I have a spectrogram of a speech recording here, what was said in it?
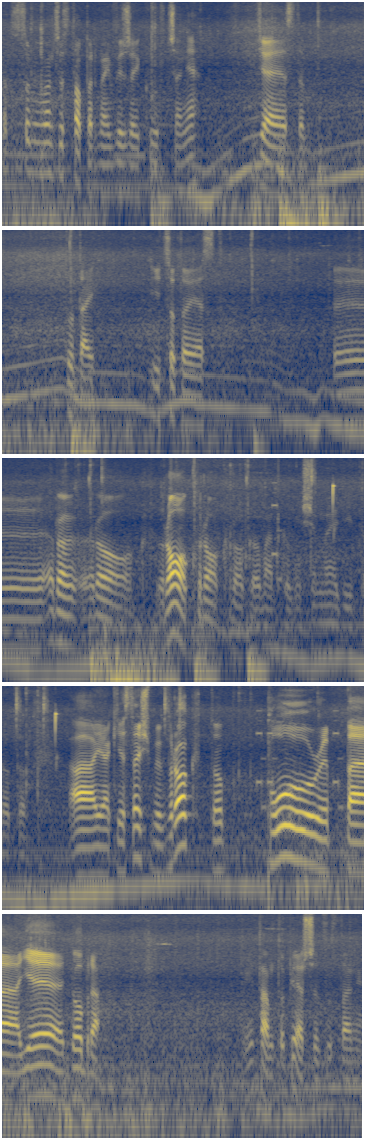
no to sobie włączę stoper najwyżej, kurczę, nie? Gdzie ja jestem? Tutaj. I co to jest? Yy, ro, rok, rok, rok, rok, o matko mi się myli, to to. A jak jesteśmy w rok, to Purpa, je, dobra. I tam to pierwsze zostanie,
